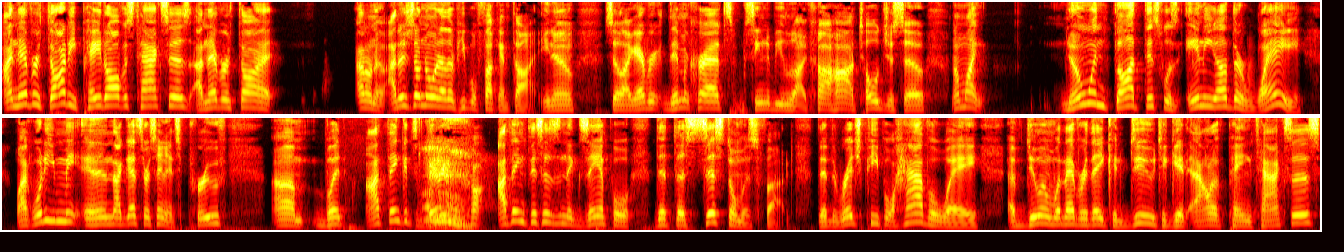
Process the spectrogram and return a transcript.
I never thought he paid all of his taxes. I never thought I don't know. I just don't know what other people fucking thought, you know? So like every Democrats seem to be like, haha, I told you so. And I'm like, no one thought this was any other way. Like, what do you mean? And I guess they're saying it's proof. Um, but I think it's very, co- I think this is an example that the system is fucked. That the rich people have a way of doing whatever they can do to get out of paying taxes.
